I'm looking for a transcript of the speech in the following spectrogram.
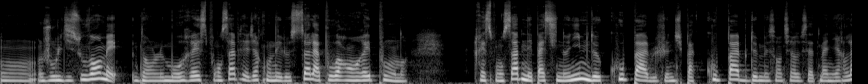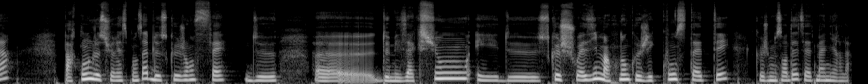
on, je vous le dis souvent, mais dans le mot responsable, c'est-à-dire qu'on est le seul à pouvoir en répondre. Responsable n'est pas synonyme de coupable. Je ne suis pas coupable de me sentir de cette manière-là. Par contre, je suis responsable de ce que j'en fais, de, euh, de mes actions et de ce que je choisis maintenant que j'ai constaté que je me sentais de cette manière-là.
